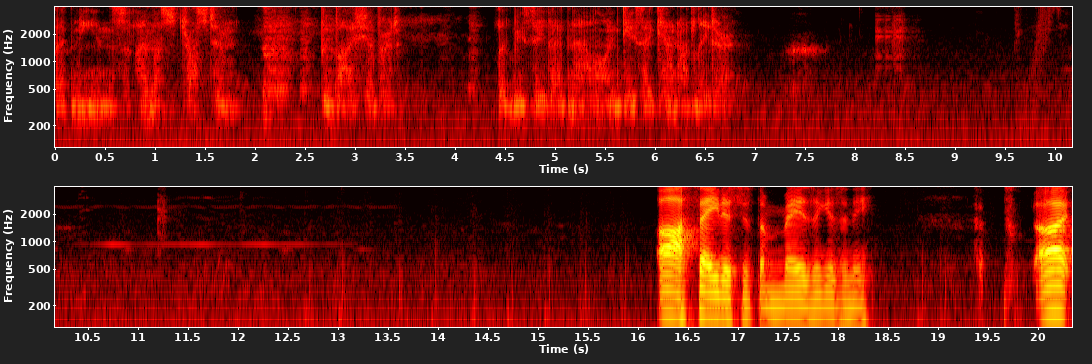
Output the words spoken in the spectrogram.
That means I must trust him. Goodbye, Shepard. Let me say that now, in case I cannot later. Ah, Thane is just amazing, isn't he? Alright,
